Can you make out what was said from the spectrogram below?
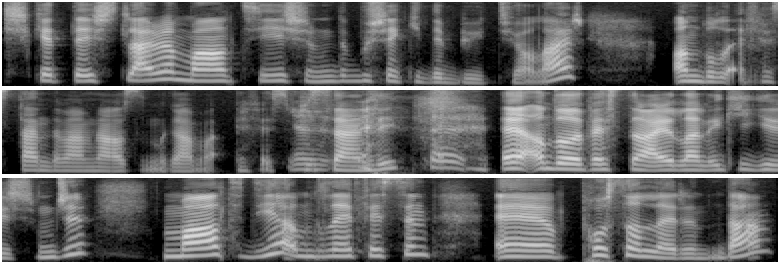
şirketleştiler ve Maltı'yı şimdi bu şekilde büyütüyorlar. Anadolu Efes'ten demem lazımdı galiba. Efes evet. sen değil. evet. ee, Anadolu Efes'ten ayrılan iki girişimci. Maltı diye Anadolu Efes'in e, posalarından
